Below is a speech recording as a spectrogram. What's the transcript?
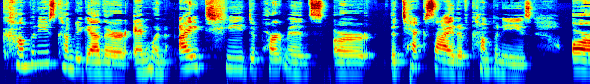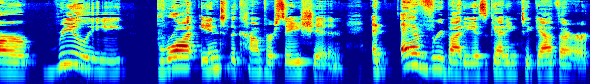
companies come together and when IT departments are the tech side of companies are really brought into the conversation and everybody is getting together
